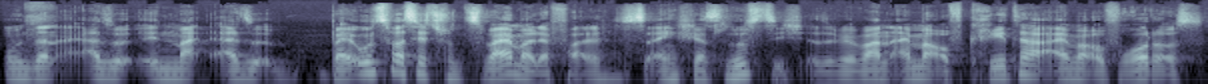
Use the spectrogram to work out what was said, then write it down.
Und dann, also, in, also bei uns war es jetzt schon zweimal der Fall. Das ist eigentlich ganz lustig. Also wir waren einmal auf Kreta, einmal auf Rhodos.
